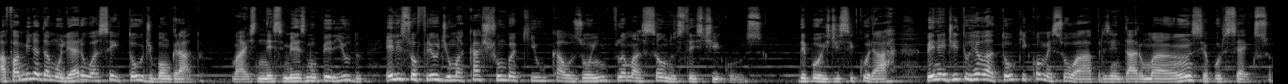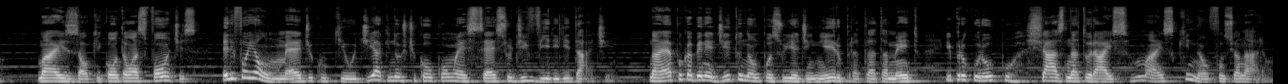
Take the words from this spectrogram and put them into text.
A família da mulher o aceitou de bom grado, mas nesse mesmo período ele sofreu de uma cachumba que o causou inflamação nos testículos. Depois de se curar, Benedito relatou que começou a apresentar uma ânsia por sexo. Mas, ao que contam as fontes, ele foi a um médico que o diagnosticou com excesso de virilidade. Na época, Benedito não possuía dinheiro para tratamento e procurou por chás naturais, mas que não funcionaram.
